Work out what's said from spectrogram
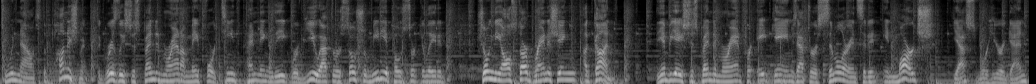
to announce the punishment. The Grizzlies suspended Morant on May 14th pending league review after a social media post circulated showing the All Star brandishing a gun. The NBA suspended Morant for eight games after a similar incident in March. Yes, we're here again.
